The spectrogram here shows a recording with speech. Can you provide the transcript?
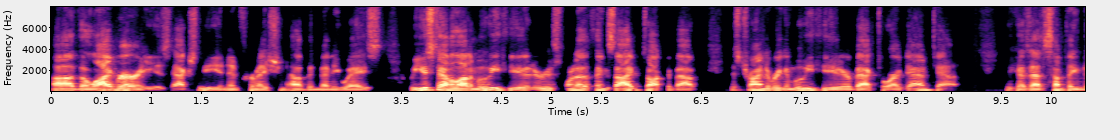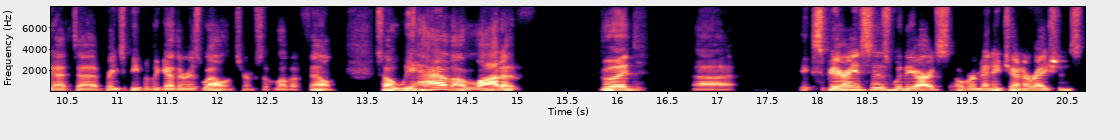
Uh, the library is actually an information hub in many ways. We used to have a lot of movie theaters. One of the things I've talked about is trying to bring a movie theater back to our downtown because that's something that uh, brings people together as well in terms of love of film. So we have a lot of good uh, experiences with the arts over many generations.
